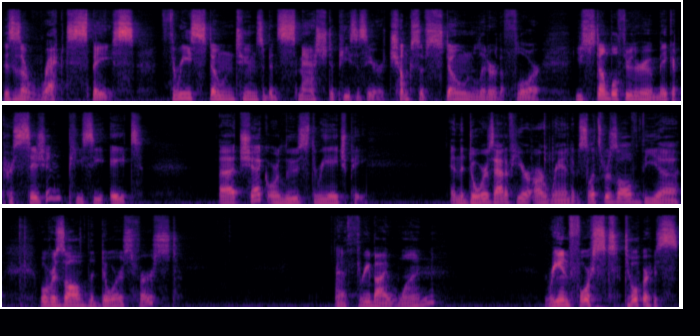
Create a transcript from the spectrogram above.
This is a wrecked space. Three stone tombs have been smashed to pieces here. Chunks of stone litter the floor. You stumble through the room, make a precision PC 8 uh, check or lose 3 HP. And the doors out of here are random. So let's resolve the uh, we'll resolve the doors first. Uh, 3 by 1 reinforced doors.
